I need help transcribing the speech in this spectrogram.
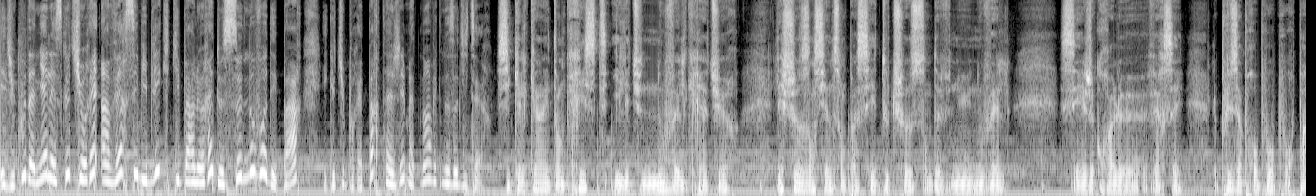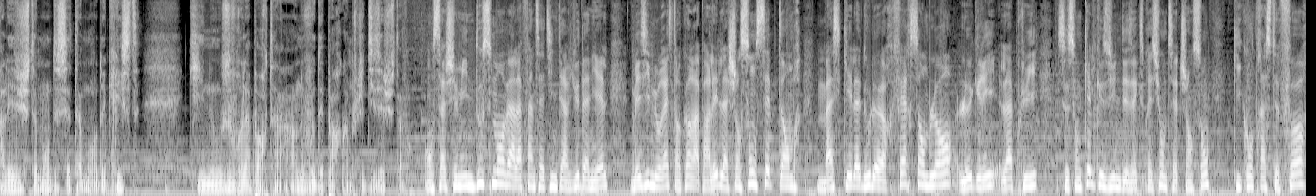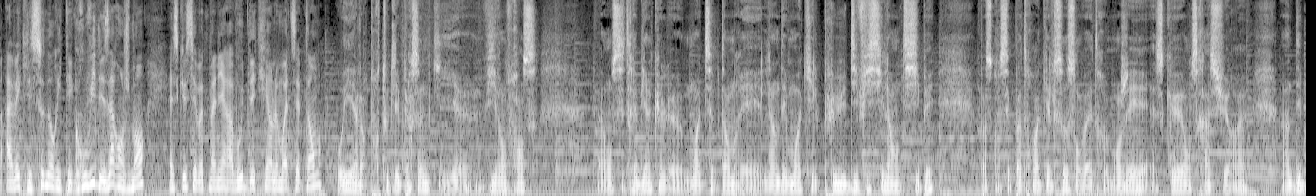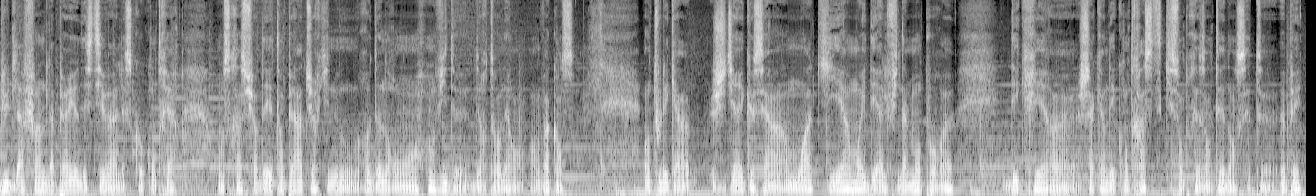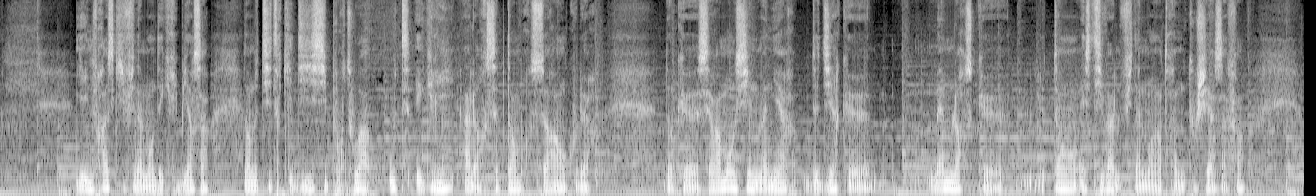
Et du coup, Daniel, est-ce que tu aurais un verset biblique qui parlerait de ce nouveau départ et que tu pourrais partager maintenant avec nos auditeurs? Si quelqu'un est en Christ, il est une nouvelle créature. Les choses anciennes sont passées, toutes choses sont devenues nouvelles. C'est, je crois, le verset le plus à propos pour parler justement de cet amour de Christ qui nous ouvre la porte à un nouveau départ, comme je le disais juste avant. On s'achemine doucement vers la fin de cette interview Daniel, mais il nous reste encore à parler de la chanson Septembre. Masquer la douleur, faire semblant, le gris, la pluie, ce sont quelques-unes des expressions de cette chanson qui contrastent fort avec les sonorités groovy des arrangements. Est-ce que c'est votre manière à vous de décrire le mois de septembre? Oui, alors pour toutes les personnes qui euh, vivent en France, on sait très bien que le mois de septembre est l'un des mois qui est le plus difficile à anticiper parce qu'on sait pas trop à quelle sauce on va être mangé. Est-ce qu'on sera sur euh, un début de la fin de la période estivale? Est-ce qu'au contraire, on sera sur des températures qui nous redonneront envie de, retourner en, vacances? En tous les cas, je dirais que c'est un mois qui est un mois idéal finalement pour euh, décrire euh, chacun des contrastes qui sont présentés dans cette euh, EP. Il y a une phrase qui finalement décrit bien ça dans le titre qui dit si pour toi août est gris, alors septembre sera en couleur. Donc euh, c'est vraiment aussi une manière de dire que même lorsque le temps estival finalement est en train de toucher à sa fin,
